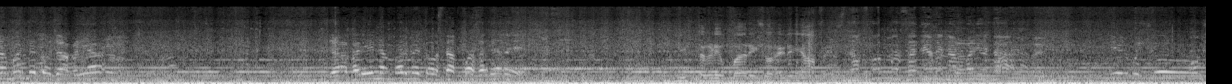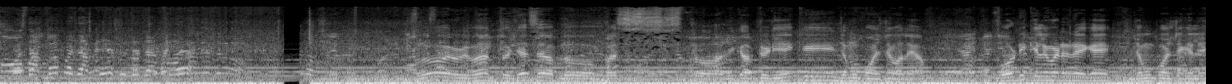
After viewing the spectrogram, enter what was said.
number में तो जाफरिया जाफरी नंबर में तो सब pasando है तगड़ी बारिश हो रही है यहाँ पे। है नंबर ये था। हेलो एवरीवन तो कैसे आप लोग? बस तो अभी का अपडेट ये कि जम्मू पहुँचने वाले हैं आप। 40 किलोमीटर रह गए जम्मू पहुँचने के लिए।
